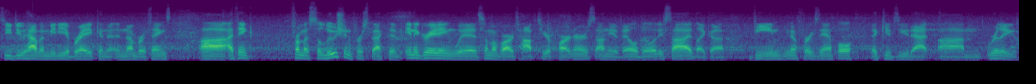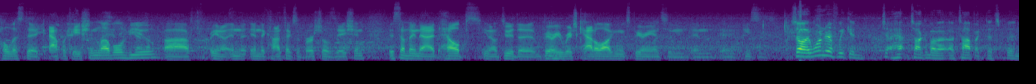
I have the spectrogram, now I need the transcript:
So you do have a media break and a, number of things. Uh, I think from a solution perspective, integrating with some of our top tier partners on the availability side, like a Veeam, you know, for example, that gives you that um, really holistic application level view, uh, you know, in the, in the context of virtualization, is something that helps, you know, do the very rich cataloging experience and, and, and pieces. So I wonder if we could talk about a, a, topic that's been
